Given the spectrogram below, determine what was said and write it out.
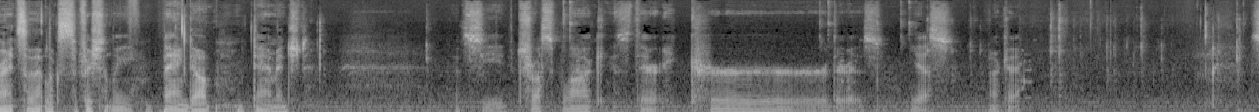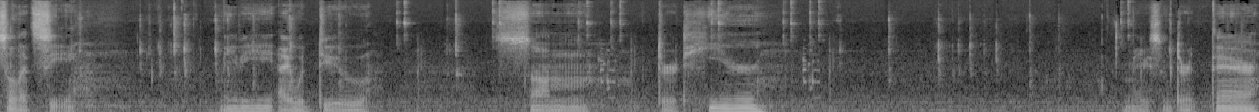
Alright, so that looks sufficiently banged up, damaged. Let's see. Truss block. Is there a cur? There is. Yes. Okay. So let's see. Maybe I would do some dirt here. Maybe some dirt there.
